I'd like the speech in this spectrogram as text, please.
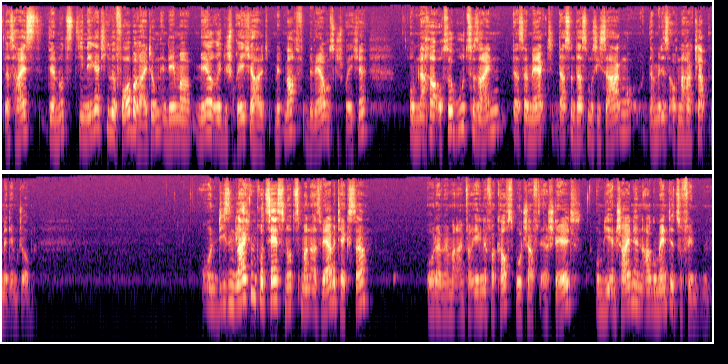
Das heißt, der nutzt die negative Vorbereitung, indem er mehrere Gespräche halt mitmacht, Bewerbungsgespräche, um nachher auch so gut zu sein, dass er merkt, das und das muss ich sagen, damit es auch nachher klappt mit dem Job. Und diesen gleichen Prozess nutzt man als Werbetexter oder wenn man einfach irgendeine Verkaufsbotschaft erstellt, um die entscheidenden Argumente zu finden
